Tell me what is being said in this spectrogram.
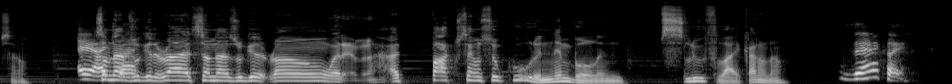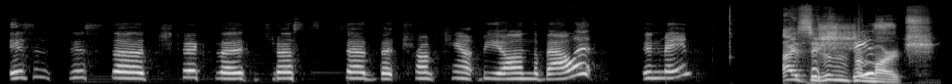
So I sometimes we'll get it right. Sometimes we'll get it wrong. Whatever. I fox sounds so cool and nimble and sleuth-like. I don't know. Exactly. Isn't this the chick that just said that Trump can't be on the ballot in Maine? I see. So This is from March.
